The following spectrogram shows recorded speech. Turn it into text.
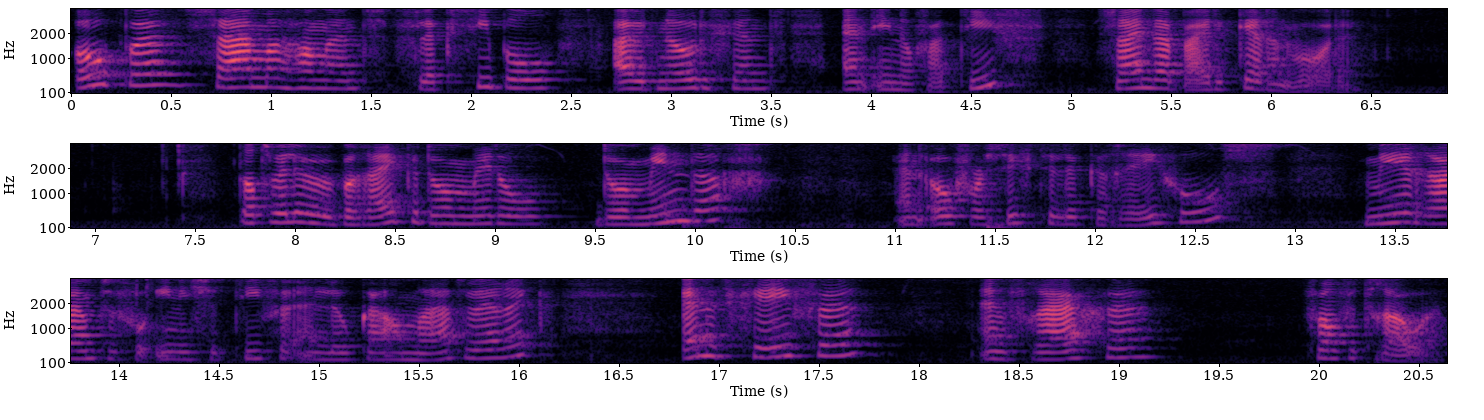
Open, samenhangend, flexibel, uitnodigend en innovatief zijn daarbij de kernwoorden. Dat willen we bereiken door middel door minder en overzichtelijke regels, meer ruimte voor initiatieven en lokaal maatwerk en het geven en vragen van vertrouwen.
